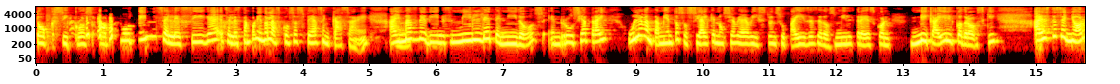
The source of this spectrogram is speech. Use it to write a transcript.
tóxicos, a Putin se le sigue, se le están poniendo las cosas feas en casa, ¿eh? Hay más de 10 mil detenidos en Rusia, trae un levantamiento social que no se había visto en su país desde 2003 con Mikhail Khodrovsky. A este señor,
